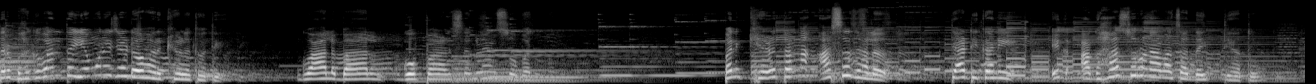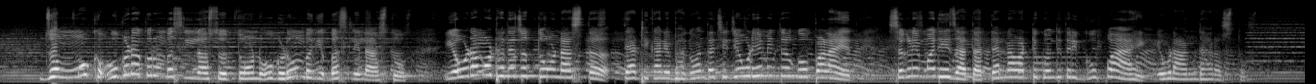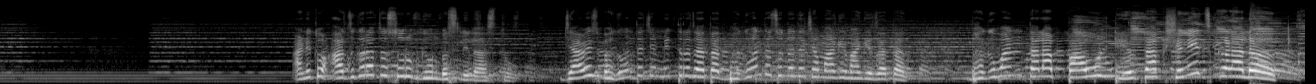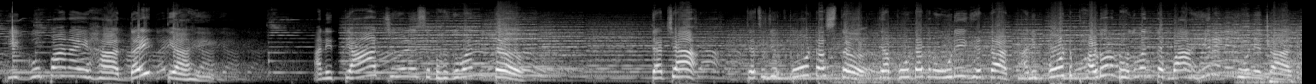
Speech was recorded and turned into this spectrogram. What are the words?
तर भगवंत यमुनेचे डोहार खेळत होते ग्वाल बाल गोपाळ सगळ्यांसोबत. पण खेळताना असं झालं त्या ठिकाणी एक अघासुर नावाचा दैत्य होतो. जो मुख उघड करून बसलेला असतो तोंड उघडून बसलेला असतो. एवढं मोठं त्याचं तोंड असतं त्या ठिकाणी भगवंताचे जेवढे मित्र गोपाळ आहेत सगळे मध्ये जातात. त्यांना वाटते कोणती तरी गुफा आहे एवढा अंधार असतो. आणि तो अजगराचं स्वरूप घेऊन बसलेला असतो. ज्यावेळेस भगवंताचे मित्र जातात भगवंत सुद्धा त्याच्यामागे मागे जातात. भगवंताला पाऊल ठेवता क्षणीच कळालं ही गुपा नाही हा दैत्य आहे. आणि त्याच वेळेस भगवंत त्याच्या त्याचं जे पोट असतं त्या पोटातून उडी घेतात आणि पोट फाडून भगवंत बाहेर निघून येतात.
